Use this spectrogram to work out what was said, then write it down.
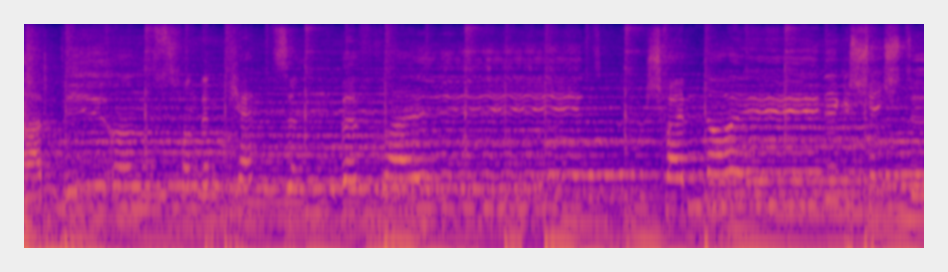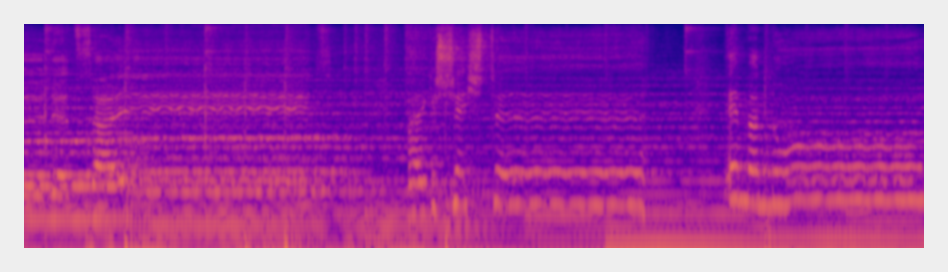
haben wir uns von den Ketten befreit, schreiben neu die Geschichte der Zeit. Bei Geschichte immer nur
